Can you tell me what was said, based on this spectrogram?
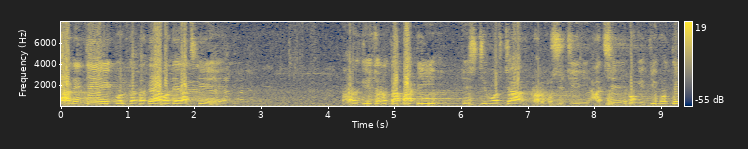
জানেন যে কলকাতাতে আমাদের আজকে ভারতীয় জনতা পার্টি এসটি মোর্চার কর্মসূচি আছে এবং ইতিমধ্যে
